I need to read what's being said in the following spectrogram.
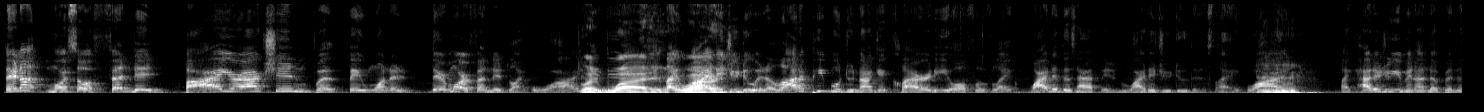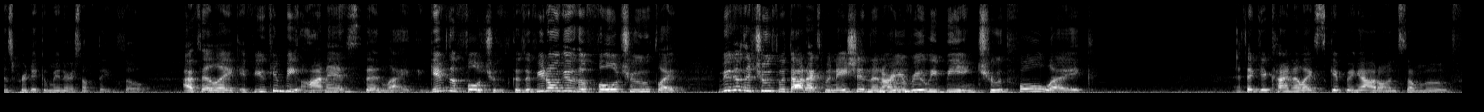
they're not more so offended by your action, but they want to. They're more offended, like why? Like, did it? why? Like why? Why? did you do it? A lot of people do not get clarity off of like why did this happen? Why did you do this? Like why? Mm-hmm. Like how did you even end up in this predicament or something? So I feel like if you can be honest, then like give the full truth. Because if you don't give the full truth, like if you give the truth without explanation, then are you really being truthful? Like I think you're kind of like skipping out on some of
